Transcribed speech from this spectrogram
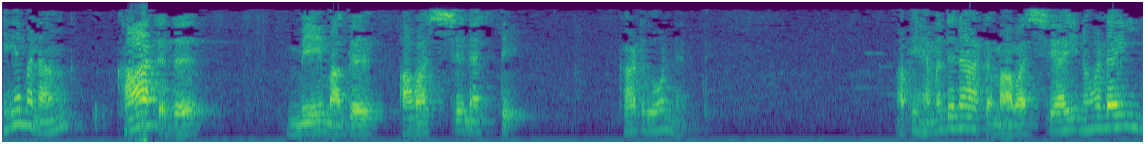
එහෙමනම් කාටද මේ මග අවශ්‍ය නැත්තේ? කාටද ඕනේ නැත්තේ? අපි හැමදෙනාටම අවශ්‍යයි නොහඬ ඉන්න.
